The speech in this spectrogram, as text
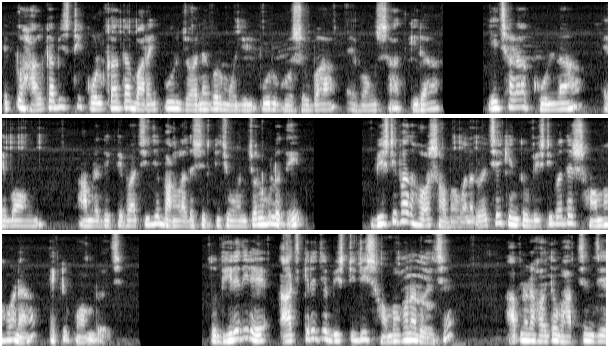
একটু হালকা বৃষ্টি কলকাতা, বারাইপুর, জয়নগর, মজিলপুর, গোসবা এবং সাতক্ষীরা। এছাড়া খুলনা এবং আমরা দেখতে পাচ্ছি যে বাংলাদেশের কিছু অঞ্চলগুলোতে বৃষ্টিপাত হওয়ার সম্ভাবনা রয়েছে, কিন্তু বৃষ্টিপাতের সম্ভাবনা একটু কম রয়েছে। তো ধীরে ধীরে আজকের যে বৃষ্টিটির সম্ভাবনা রয়েছে, আপনারা হয়তো ভাবছেন যে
